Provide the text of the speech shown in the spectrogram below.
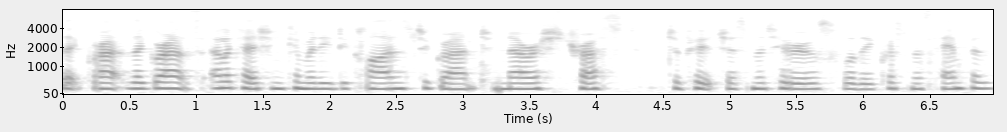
that gra- the Grants Allocation Committee declines to grant to Nourish Trust to purchase materials for their Christmas hampers,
